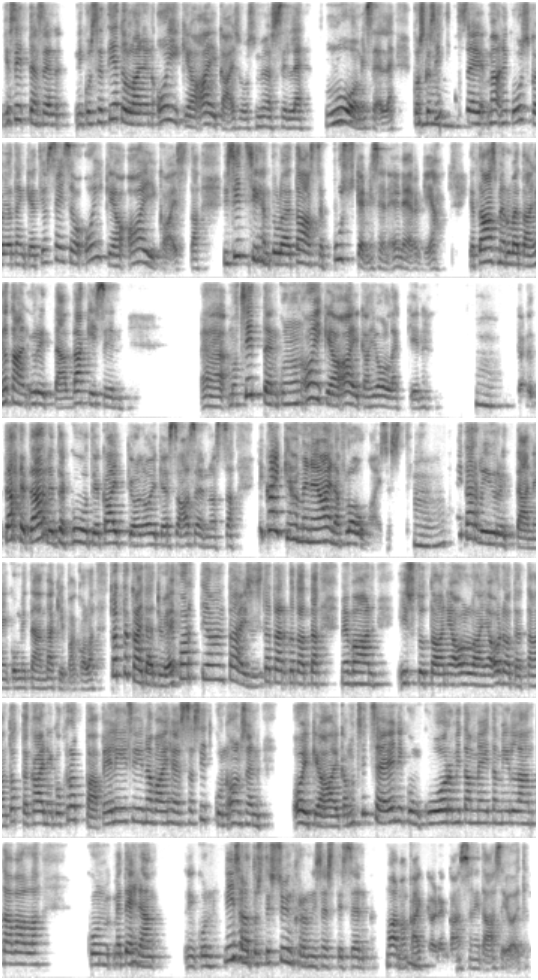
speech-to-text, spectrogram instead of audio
Ja sitten sen, niin kuin se tietynlainen oikea-aikaisuus myös sille luomiselle. Koska mm. sitten jos ei, mä niin uskon jotenkin, että jos ei se ole oikea-aikaista, niin sitten siihen tulee taas se puskemisen energia. Ja taas me ruvetaan jotain yrittää väkisin, mutta sitten kun on oikea aika jollekin, mm. Tähdet ja kuut ja kaikki on oikeassa asennossa, niin kaikkihan menee aina flowmaisesti. Mm. Ei tarvitse yrittää niin kuin mitään väkipakolla. Totta kai täytyy efforttia antaa, ei se sitä tarkoita, että me vaan istutaan ja ollaan ja odotetaan. Totta kai niin kuin kroppaa peliä siinä vaiheessa, sit kun on sen oikea aika, mutta sitten se ei niin kuin kuormita meitä millään tavalla, kun me tehdään niin, kuin, niin sanotusti synkronisesti sen maailmankaikkeuden kanssa niitä asioita.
